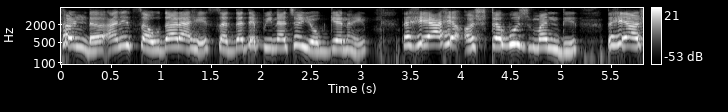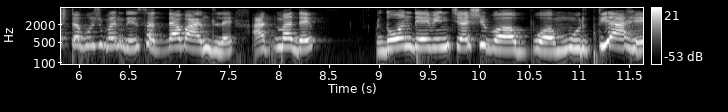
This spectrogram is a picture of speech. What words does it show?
थंड आणि चवदार आहे. सध्या ते पिण्याचे योग्य नाही. तर हे आहे अष्टभुज मंदिर. तर हे अष्टभुज मंदिर सध्या बांधले आतमध्ये दोन देवींची अशी मूर्ती आहे.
